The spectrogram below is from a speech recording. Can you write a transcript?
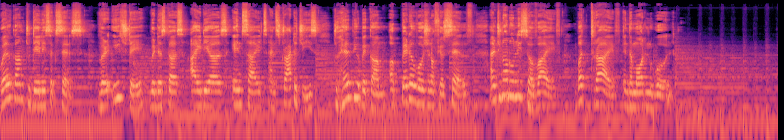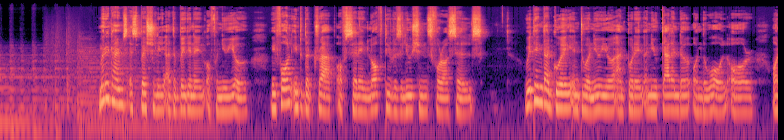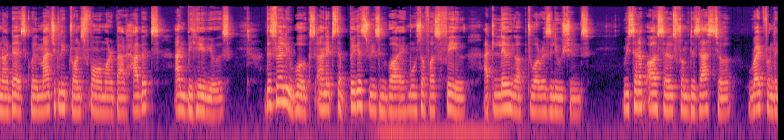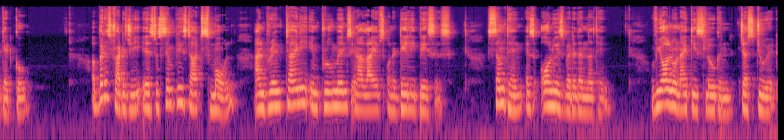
Welcome to Daily Success, where each day we discuss ideas, insights, and strategies to help you become a better version of yourself and to not only survive but thrive in the modern world. Many times, especially at the beginning of a new year, we fall into the trap of setting lofty resolutions for ourselves. We think that going into a new year and putting a new calendar on the wall or on our desk will magically transform our bad habits and behaviors. This rarely works and it's the biggest reason why most of us fail at living up to our resolutions. We set up ourselves from disaster right from the get go. A better strategy is to simply start small and bring tiny improvements in our lives on a daily basis. Something is always better than nothing. We all know Nike's slogan, just do it.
